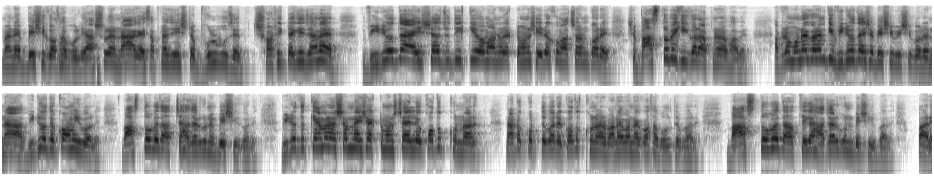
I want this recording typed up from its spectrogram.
মানে বেশি কথা বলি। আসলে না গাইস আপনার জিনিসটা ভুল বুঝেন। সঠিকটা কি জানেন? ভিডিওতে আইসা যদি কেউ মানুষ, একটা মানুষ এরকম আচরণ করে, সে বাস্তবে কি করে আপনারা ভাবেন? আপনারা মনে করেন কি, ভিডিওতে এসে বেশি বেশি বলে? না, ভিডিওতে কমই বলে। বাস্তবে তার চেয়ে হাজার গুণে বেশি করে। ভিডিওতে ক্যামেরার সামনে এসে একটা মানুষ চাইলেও কতক্ষণ আর নাটক করতে পারে, কতক্ষণ আর বানায় বানায় কথা বলতে পারে? বাস্তবে তার থেকে হাজার গুণ বেশি পারে। পারে।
